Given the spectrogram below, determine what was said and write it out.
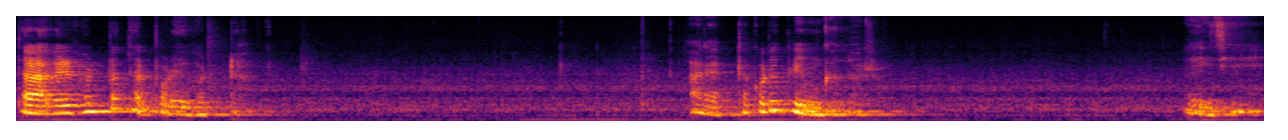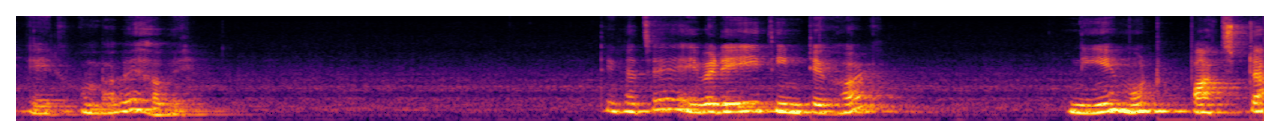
তার আগের ঘরটা তারপরের ঘরটা। আর একটা করে ক্রিম কালার এই যে, এইরকমভাবে হবে। ঠিক আছে, এবারে এই তিনটে ঘর নিয়ে মোট পাঁচটা,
